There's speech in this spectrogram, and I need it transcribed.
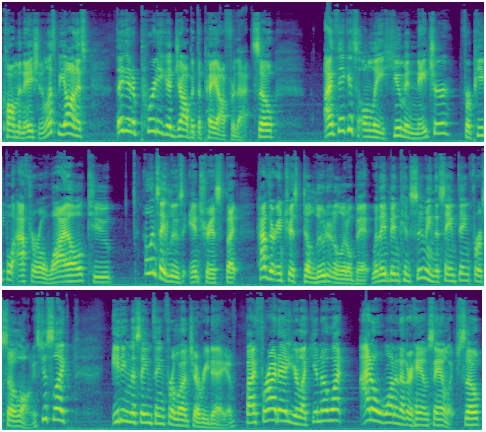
culmination. And let's be honest, they did a pretty good job at the payoff for that. So I think it's only human nature for people after a while to, I wouldn't say lose interest, but have their interest diluted a little bit when they've been consuming the same thing for so long. It's just like eating the same thing for lunch every day. By Friday, you're like, you know what? I don't want another ham sandwich. So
